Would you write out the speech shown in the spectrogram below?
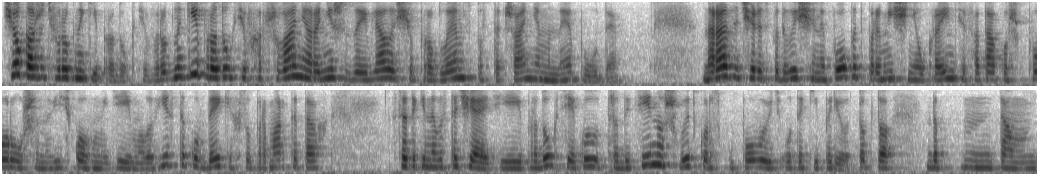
Що кажуть виробники продуктів? Виробники продуктів харчування раніше заявляли, що проблем з постачанням не буде. Наразі через підвищений попит, переміщення українців, а також порушену військовими діями логістику, в деяких супермаркетах все-таки не вистачає тієї продукції, яку традиційно швидко розкуповують у такий період. Тобто, там,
